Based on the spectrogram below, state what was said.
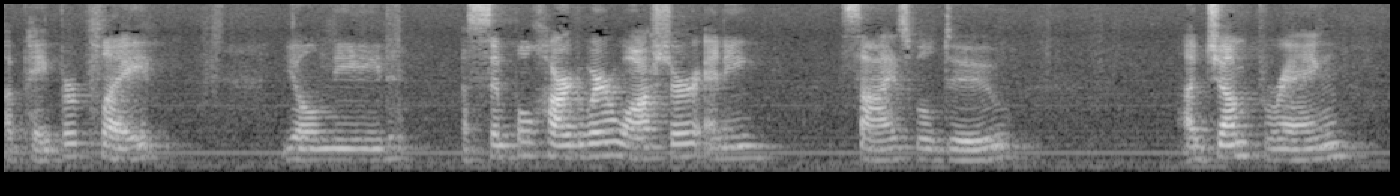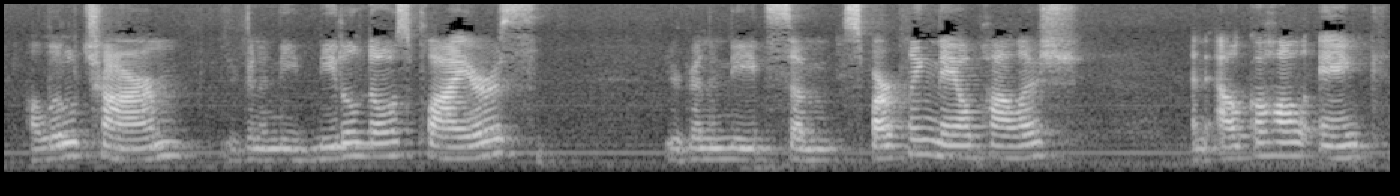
a paper plate, you'll need a simple hardware washer, any size will do, a jump ring, a little charm, you're going to need needle nose pliers, you're going to need some sparkling nail polish, an alcohol ink,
